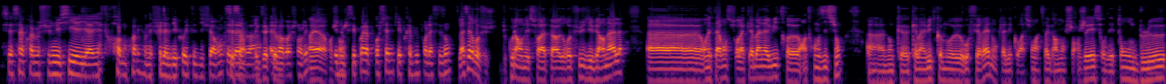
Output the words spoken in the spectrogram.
C'est assez incroyable. Je suis venu ici il y, a, il y a trois mois et en effet la déco était différente. C'est ça, elle va, exactement. Elle va rechanger. et donc c'est quoi la prochaine qui est prévue pour la saison? Là c'est le refuge. Du coup là on est sur la période refuge hivernale. Euh, on était avant sur la cabane à huîtres euh, en transition. Euh, donc euh, cabane à huîtres comme au, au, Ferret. Donc la décoration a intégralement changé sur des tons bleus,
